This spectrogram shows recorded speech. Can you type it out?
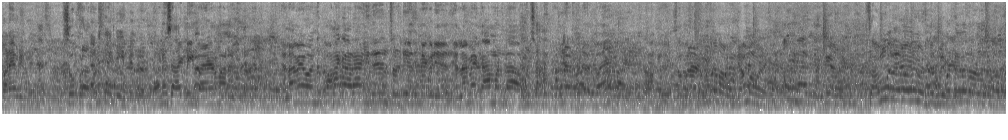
படம் எப்படி சூப்பராக தனுஷ் ஆக்டிங் எப்படி தனுஷ் ஆக்டிங் பயங்கரமாக இருக்குது எல்லாமே வந்து பணக்காரன் இதுன்னு சொல்லிட்டு எதுவுமே கிடையாது. எல்லாமே காமன் தான் அப்படின்னு சொல்லிட்டு பொண்ணு எடுத்துட்டு பயங்கரமாக இருக்குது சூப்பராக இருக்கு சமூக எடுத்துட்டு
